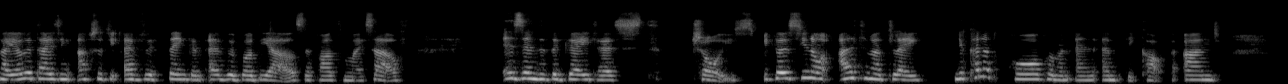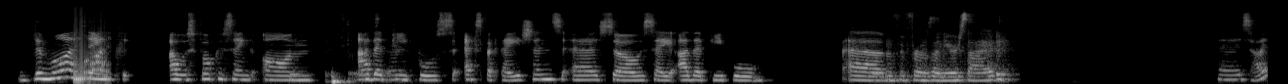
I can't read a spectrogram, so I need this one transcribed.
prioritizing absolutely everything and everybody else apart from myself isn't the greatest choice because, you know, ultimately you cannot pour from an, an empty cup. And the more I think I was focusing on other people's expectations. Uh, so, say other people. Um, if it froze on your side. Uh, sorry.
